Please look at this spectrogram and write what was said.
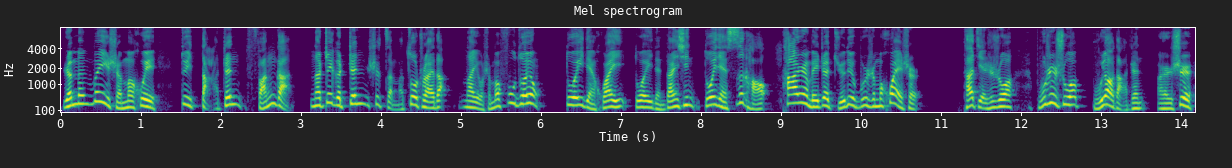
人们为什么会对打针反感？那这个针是怎么做出来的？那有什么副作用？多一点怀疑，多一点担心，多一点思考。他认为这绝对不是什么坏事儿。他解释说，不是说不要打针，而是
